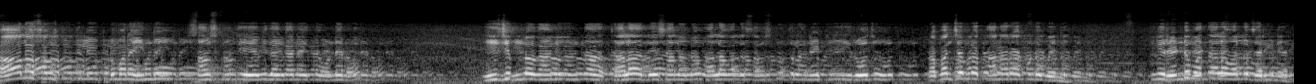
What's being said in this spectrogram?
చాలా సంస్కృతులు ఇప్పుడు మన హిందూ సంస్కృతి ఏ విధంగానైతే ఉండేనో ఈజిప్ట్లో కానీ ఇంకా చాలా దేశాలలో వాళ్ళ వాళ్ళ సంస్కృతులు అనేటివి ఈరోజు ప్రపంచంలో కానరాకుండా పోయినాయి. ఇవి రెండు మతాల వల్ల జరిగినాయి.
